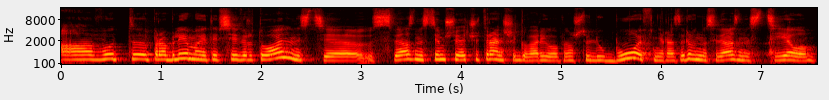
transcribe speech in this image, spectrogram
А вот э, проблема этой всей виртуальности связана с тем, что я чуть раньше говорила, потому что любовь неразрывно связана с телом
